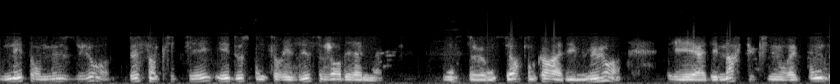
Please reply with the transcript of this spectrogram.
n'est en mesure de s'impliquer et de sponsoriser ce genre d'événement. On se, on se heurte encore à des murs et à des marques qui nous répondent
